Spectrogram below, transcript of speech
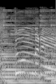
costumbre.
